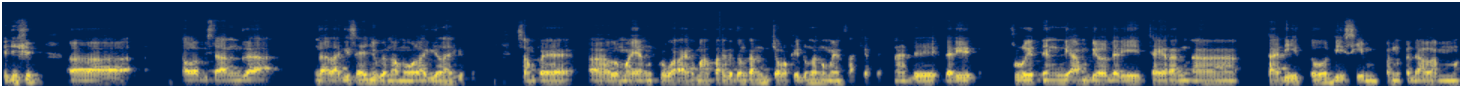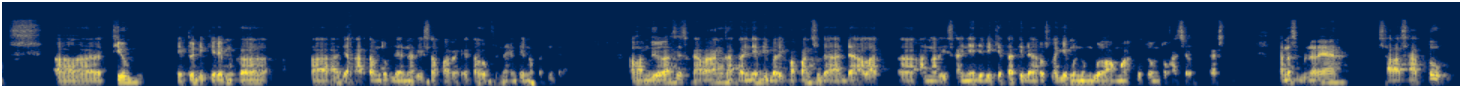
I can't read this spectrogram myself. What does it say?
Jadi uh, kalau bisa enggak enggak lagi saya juga nggak mau lagi lah gitu. Sampai uh, lumayan keluar air mata gitu kan colok hidung kan lumayan sakit ya. Nah di, dari fluid yang diambil dari cairan uh, tadi itu disimpan ke dalam uh, tube itu dikirim ke uh, Jakarta untuk dianalisa apakah kita COVID-19 atau tidak. Alhamdulillah sih sekarang katanya di Balikpapan sudah ada alat uh, analisanya, jadi kita tidak harus lagi menunggu lama gitu untuk hasil tes. Karena sebenarnya salah satu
